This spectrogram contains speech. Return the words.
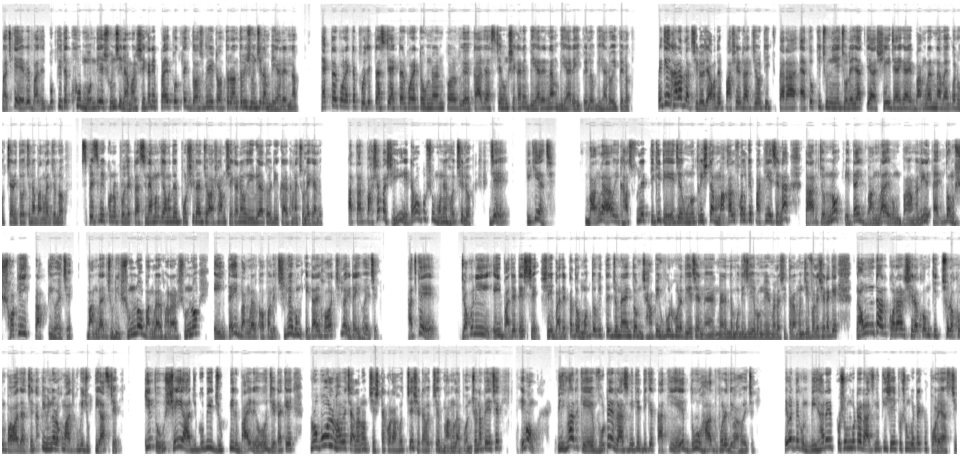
আজকের বাজেট বক্তৃতা খুব মন দিয়ে শুনছিলাম, আর সেখানে প্রায় প্রত্যেক দশ মিনিট অন্তর অন্তরই শুনছিলাম বিহারের নাম। একটার পর একটা প্রজেক্ট আসছে, একটার পর একটা উন্নয়ন কাজ আসছে, এবং সেখানে বিহারের নাম বিহার এই পেল, বিহার ওই পেল। একদিকে খারাপ লাগছিল যে আমাদের পাশের রাজ্য ঠিক তারা এত কিছু নিয়ে চলে যাচ্ছে, আর সেই জায়গায় বাংলার নাম একবার উচ্চারিত হচ্ছে না, বাংলার জন্য স্পেসিফিক কোনো প্রজেক্ট আসছে না। এমনকি আমাদের পড়শি রাজ্য আসাম, সেখানেও ইউরিয়া তৈরির কারখানা চলে গেল। আর তার পাশাপাশি এটাও অবশ্য মনে হচ্ছিল যে ঠিকই আছে। বাংলা ওই ঘাসফুলের টিকিটে যে উনত্রিশটা মাকাল ফলকে পাঠিয়েছে না, তার জন্য এটাই বাংলা এবং বাঙালির একদম সঠিক প্রাপ্তি হয়েছে। বাংলার জুড়ি শূন্য, বাংলার ভাড়ার শূন্য, এইটাই বাংলার কপালে ছিল এবং এটাই হওয়ার ছিল, এটাই হয়েছে। আজকে যখনই এই বাজেট এসছে, সেই বাজেটটা তো মধ্যবিত্তের জন্য একদম ঝাঁপি উপুর করে দিয়েছেন নরেন্দ্র মোদীজি এবং নির্মলা সীতারামনজি ফলে সেটাকে কাউন্টার করার সেরকম কিচ্ছু রকম পাওয়া যাচ্ছে না, বিভিন্ন রকম আজগুবি যুক্তি আসছে। কিন্তু সেই আজগুবি যুক্তির বাইরেও যেটাকে প্রবলভাবে চালানোর চেষ্টা করা হচ্ছে, সেটা হচ্ছে বাংলা বঞ্চনা পেয়েছে এবং বিহারকে ভোটের রাজনীতির দিকে তাকিয়ে দু হাত ভরে দেওয়া হয়েছে। এবার দেখুন, বিহারের প্রসঙ্গটা, রাজনীতি সেই প্রসঙ্গটা একটু পরে আসছি।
